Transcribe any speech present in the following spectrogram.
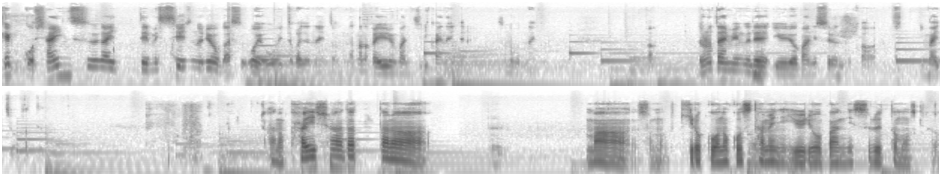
結構社員数がいてメッセージの量がすごい多いとかじゃないとなかなか有料版に切り替えないんじゃない？そんなことないかな。どのタイミングで有料版にするのか、いまいち分かってない。あの、会社だったら、うん。まあ、その、記録を残すために有料版にすると思うんですけど、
